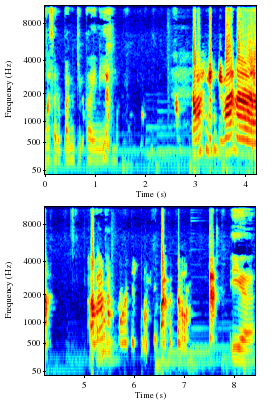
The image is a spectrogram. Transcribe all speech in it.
masa depan kita ini kamu sendiri gimana? Kamu marketer. Iya.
